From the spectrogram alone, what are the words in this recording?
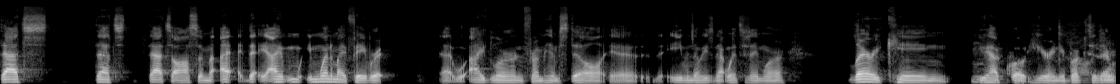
that's that's that's awesome. I, I one of my favorite. uh, I learn from him still, uh, even though he's not with us anymore. Larry King, mm-hmm. you have mm. quote here in your book oh, says, yeah.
